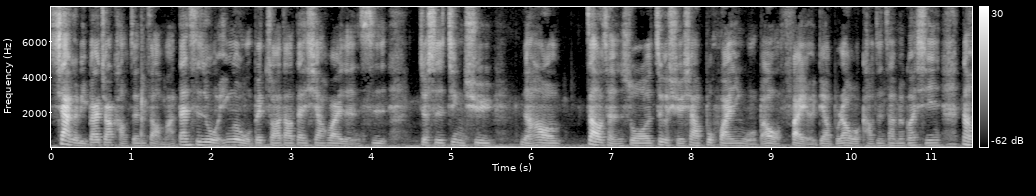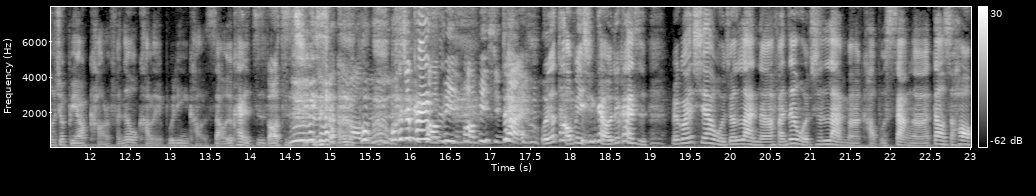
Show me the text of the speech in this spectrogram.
下个礼拜就要考证照嘛，但是如果因为我被抓到带校外人士，就是进去，然后。造成说这个学校不欢迎我，把我 fire 掉，不让我考证照，没关系，那我就不要考了，反正我考了也不一定考得上，我就开始自暴自弃，我就开始逃避逃避心态，我就逃避心态，我就开始没关系啊，我就烂啊，反正我就是烂嘛，考不上啊，到时候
